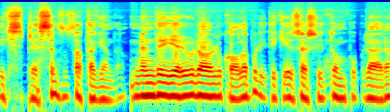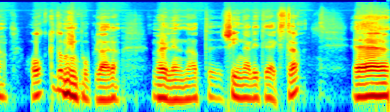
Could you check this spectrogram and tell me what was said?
rikspressen som satte agendan. Men det ger ju då lokala politiker, särskilt de populära och de impopulära, möjligheten att eh, skina lite extra. Eh,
